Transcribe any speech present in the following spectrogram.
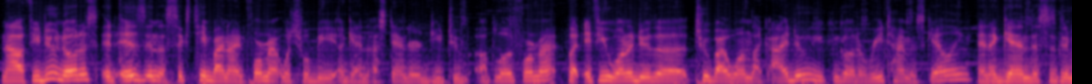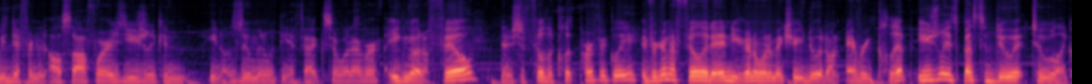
Now, if you do notice, it is in the 16 by 9 format, which will be, again, a standard YouTube upload format. But if you wanna do the two by one like I do, you can go to retime and scaling. And again, this is gonna be different in all softwares. You usually can, you know, zoom in with the effects or whatever. You can go to fill, and it should fill the clip perfectly. If you're gonna fill it in, you're gonna wanna make sure you do it on every clip. Usually it's best to do it to like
